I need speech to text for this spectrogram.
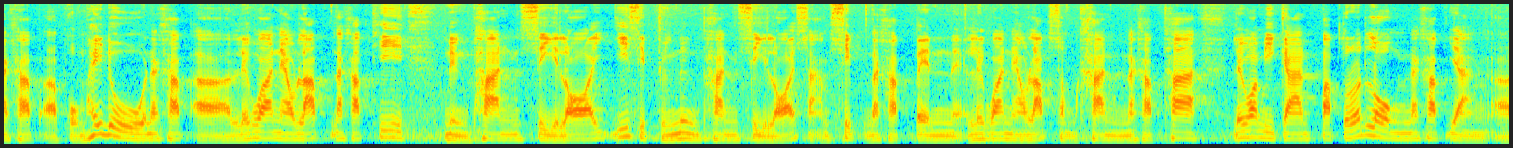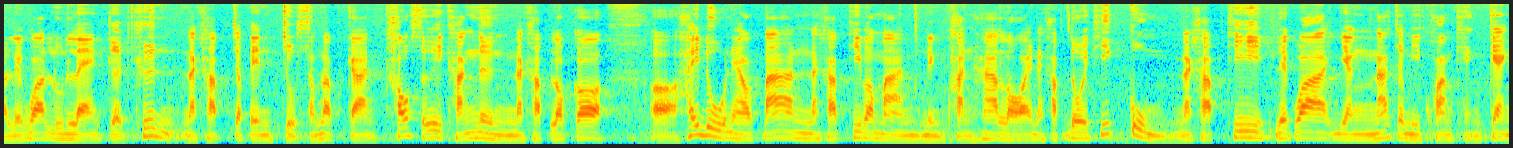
นะครับผมให้ดูนะครับเรียกว่าแนวรับนะครับที่ 1,420 ถึง 1,430 นะครับเป็นเรียกว่าแนวรับสำคัญนะครับถ้าเรียกว่ามีการปรับตัวลดลงนะครับอย่างเรียกว่ารุนแรงเกิดขึ้นนะครับจะเป็นจุดสำหรับการเข้าซื้ออีกครั้งหนึ่งนะครับแล้วก็ให้ดูแนวต้านนะครับที่ประมาณ 1,500นะครับโดยที่กลุ่มนะครับที่เรียกว่ายังน่าจะมีความแข็งแกร่ง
